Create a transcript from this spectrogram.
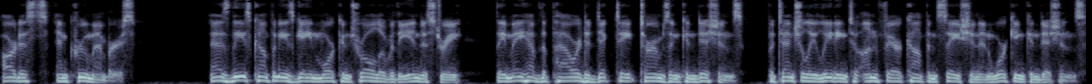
artists, and crew members. As these companies gain more control over the industry, they may have the power to dictate terms and conditions, potentially leading to unfair compensation and working conditions.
